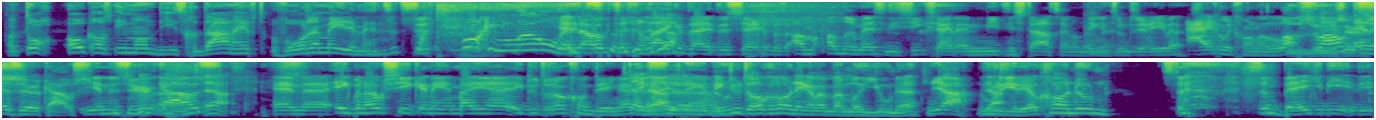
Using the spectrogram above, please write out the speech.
maar toch ook als iemand die iets gedaan heeft voor zijn medemensen. Het is echt fucking lul dit. En ook tegelijkertijd dus zeggen dat an- andere mensen die ziek zijn en niet in staat zijn om dingen te doen, zeggen je bent eigenlijk gewoon een lapswans. Losers. En een zurkous. In een zuurkous. Ja. En eh, ik ben ook ziek en in mij, eh, ik doe er ook gewoon dingen. Kijk, Dus, eh, dingen. Ik doe toch ook gewoon dingen met mijn miljoenen. Ja, Dat moeten jullie ook gewoon doen. Het is een beetje die, die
